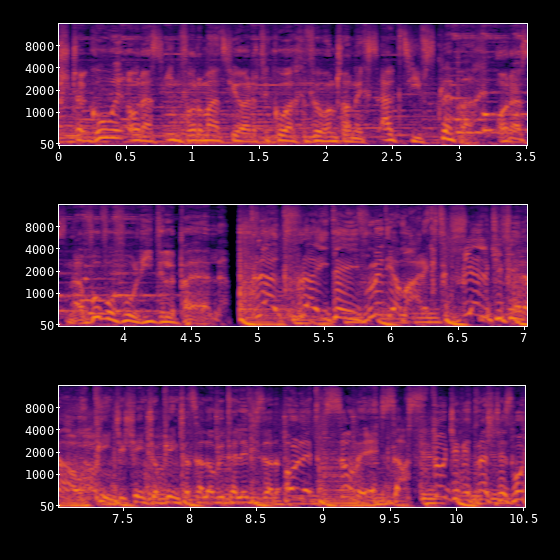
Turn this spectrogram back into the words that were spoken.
Szczegóły oraz informacje o artykułach wyłączonych z akcji w sklepach oraz na www.lidl.pl. Black Friday w MediaMarkt. Wielki finał. 55-calowy telewizor OLED Sony za 119 zł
